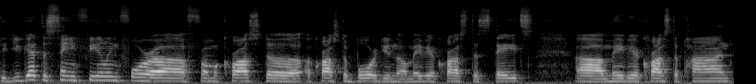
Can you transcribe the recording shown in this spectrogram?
did you get the same feeling for uh, from across the across the board? You know, maybe across the states, uh, maybe across the pond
